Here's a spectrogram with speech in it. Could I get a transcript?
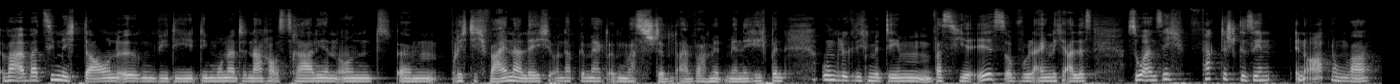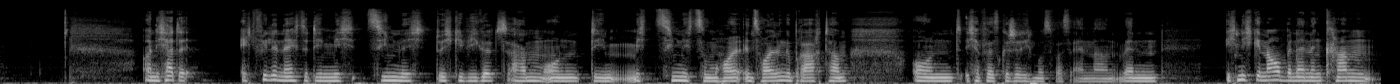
war, war ziemlich down irgendwie die, die Monate nach Australien und ähm, richtig weinerlich und habe gemerkt, irgendwas stimmt einfach mit mir nicht. Ich bin unglücklich mit dem, was hier ist, obwohl eigentlich alles so an sich faktisch gesehen in Ordnung war. Und ich hatte echt viele Nächte, die mich ziemlich durchgewiegelt haben und die mich ziemlich zum Heul ins Heulen gebracht haben. Und ich habe festgestellt, ich muss was ändern. Wenn ich nicht genau benennen kann,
